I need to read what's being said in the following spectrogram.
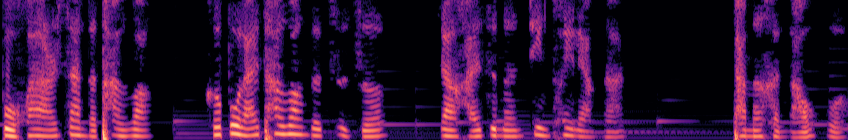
不欢而散的探望和不来探望的自责，让孩子们进退两难。他们很恼火，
